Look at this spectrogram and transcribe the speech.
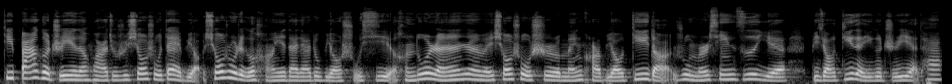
第八个职业的话就是销售代表，销售这个行业大家都比较熟悉，很多人认为销售是门槛比较低的，入门薪资也比较低的一个职业，它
